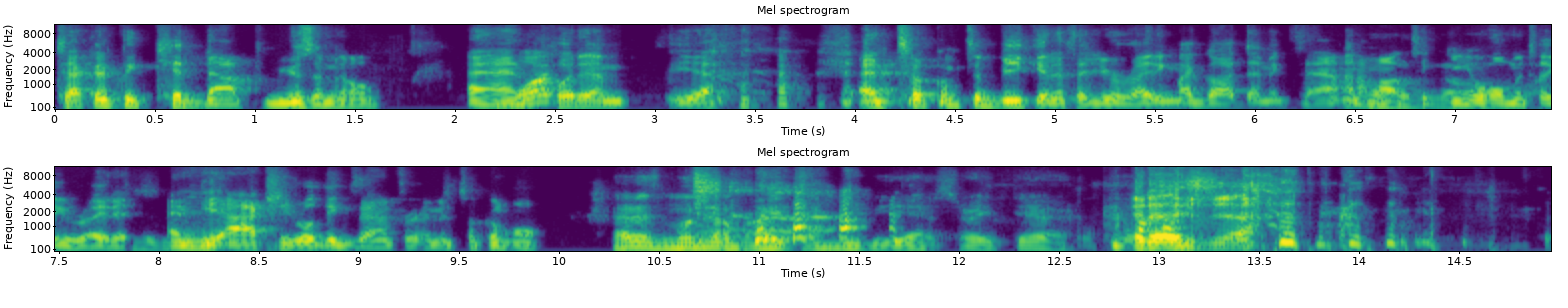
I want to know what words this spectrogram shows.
technically kidnapped Musamil and What? put him, yeah, and took him to Beacon and said, "You're writing my goddamn exam, and I'm Oh, not taking you home until you write it." And he actually wrote the exam for him and took him home. That is Munna Bhai MBBS right there. It is, yeah.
